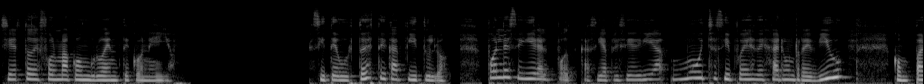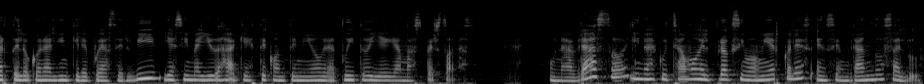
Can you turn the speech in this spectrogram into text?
¿cierto?, de forma congruente con ello. Si te gustó este capítulo, ponle seguir al podcast y apreciaría mucho si puedes dejar un review, compártelo con alguien que le pueda servir y así me ayudas a que este contenido gratuito llegue a más personas. Un abrazo y nos escuchamos el próximo miércoles en Sembrando Salud.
